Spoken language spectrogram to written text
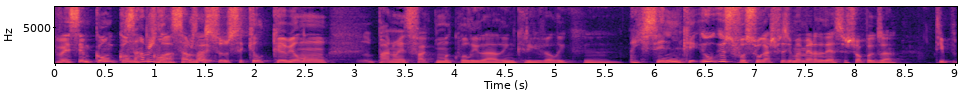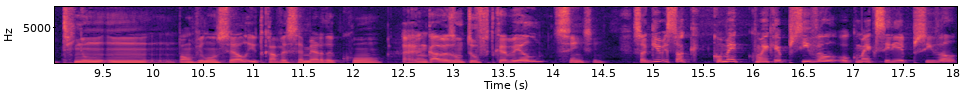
Vem sempre com. com sabes com lá, sabes lá se, se aquele cabelo não, pá, não é de facto de uma qualidade incrível e que. Ai, isso era incrível. Eu, eu, se fosse o gajo, fazia uma merda dessas só para gozar. Tipo, tinha um, um, pá, um violoncelo e tocava essa merda com. Arrancavas um tufo de cabelo. Sim, sim. Só que, só que como, é, como é que é possível, ou como é que seria possível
